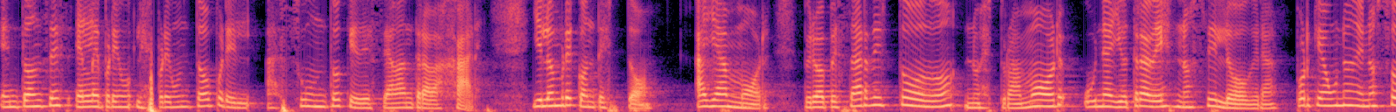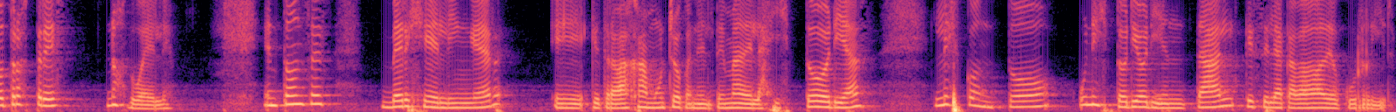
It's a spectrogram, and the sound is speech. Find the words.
entonces él les preguntó por el asunto que deseaban trabajar y el hombre contestó, hay amor, pero a pesar de todo, nuestro amor una y otra vez no se logra, porque a uno de nosotros tres nos duele. Entonces, Bergelinger eh, que trabaja mucho con el tema de las historias, les contó una historia oriental que se le acababa de ocurrir.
